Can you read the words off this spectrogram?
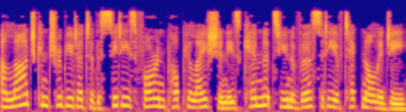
A large contributor to the city's foreign population is Chemnitz University of Technology.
